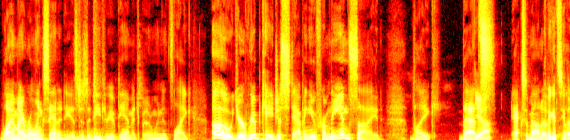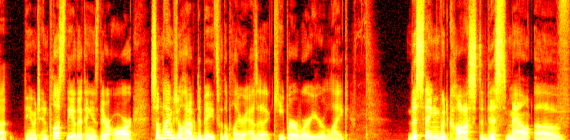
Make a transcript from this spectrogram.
why am i rolling sanity it's just a d3 of damage but when it's like oh your rib cage is stabbing you from the inside like that's Yeah. x amount of I could see of that. damage and plus the other thing is there are sometimes you'll have debates with a player as a keeper where you're like this thing would cost this amount of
